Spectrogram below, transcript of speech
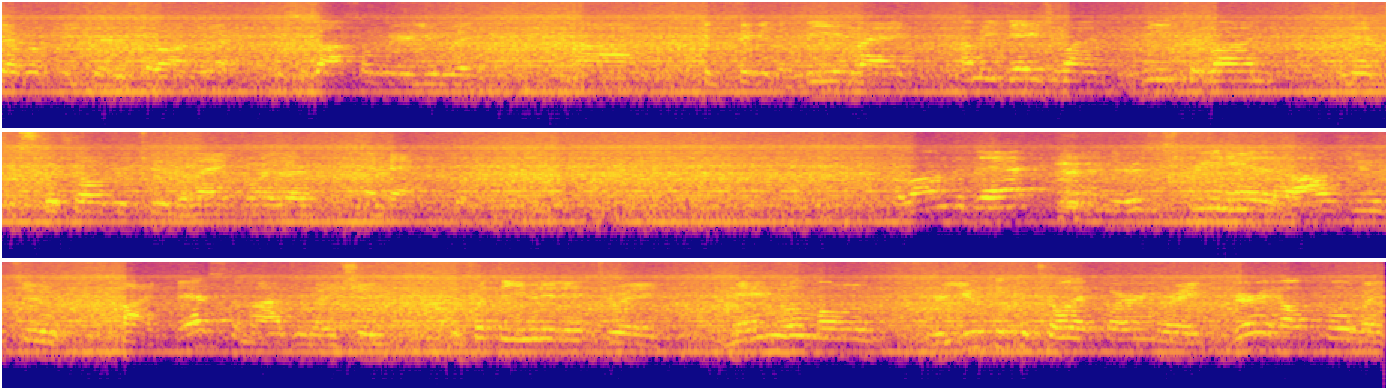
Several features along the way. This is also where you would uh, configure the lead lag, how many days you want the lead to run, and then to switch over to the lag boiler and back and. Along with that, there is a screen here that allows you to bypass the modulation to put the unit into a manual mode where you can control that firing rate. Very helpful when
